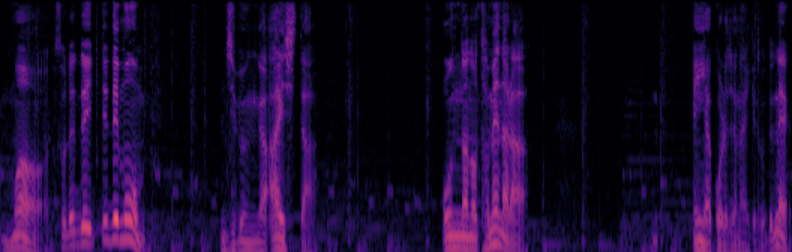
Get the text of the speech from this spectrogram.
まあそれで言ってでも自分が愛した女のためならえんやこれじゃないけどでね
